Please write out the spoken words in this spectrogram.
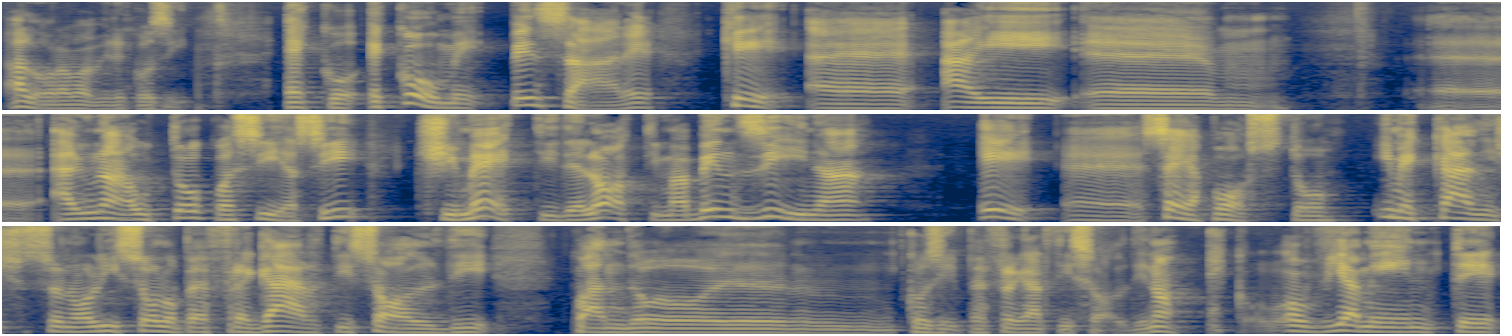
allora va bene così. Ecco, è come pensare che eh, hai, ehm, eh, hai un'auto qualsiasi, ci metti dell'ottima benzina, e eh, sei a posto. I meccanici sono lì solo per fregarti i soldi quando eh, così per fregarti i soldi, no? Ecco, ovviamente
